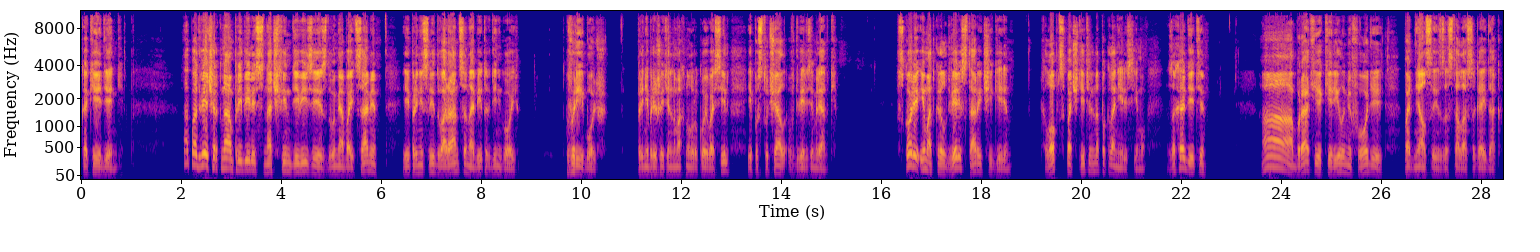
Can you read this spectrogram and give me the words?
Какие деньги? А под вечер к нам прибились начфин дивизии с двумя бойцами и принесли два ранца, набитых деньгой. Ври больше. Пренебрежительно махнул рукой Василь и постучал в дверь землянки. Вскоре им открыл дверь старый Чигирин. Хлопцы почтительно поклонились ему. Заходите. А, братья Кирилл и Мефодий, поднялся из-за стола Сагайдак.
